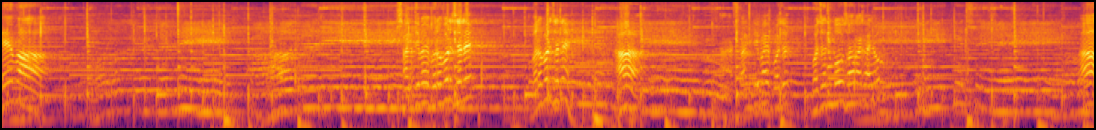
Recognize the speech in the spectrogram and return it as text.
એવા શાંતિભાઈ બરોબર છે ને? બરોબર છે ને? હા. શાંતિભાઈ ભજન ભજન બહુ સારા ગાયો. હા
